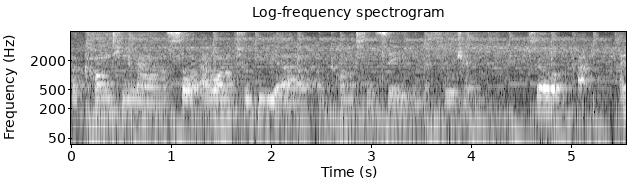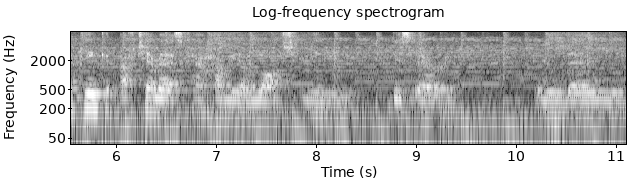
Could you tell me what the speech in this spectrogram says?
accounting now, so I want to be a accountancy in the future. So I, I think FTMS can help me a lot in this area. And then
